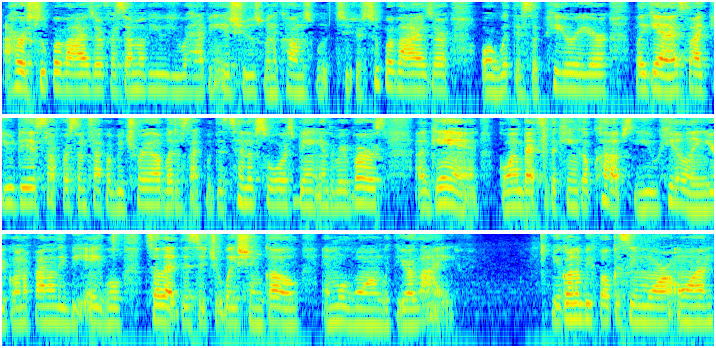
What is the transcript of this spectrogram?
I heard supervisor for some of you. You were having issues when it comes with, to your supervisor or with the superior. But yeah, it's like you did suffer some type of betrayal. But it's like with the Ten of Swords being in the reverse, again, going back to the King of Cups, you healing. You're going to finally be able to let this situation go and move on with your life. You're going to be focusing more on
